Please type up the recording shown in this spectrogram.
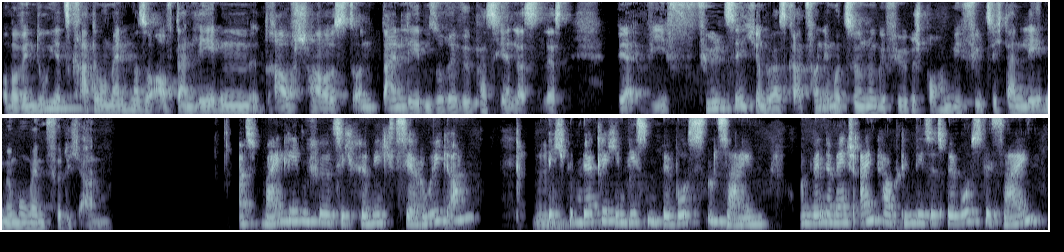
aber wenn du jetzt gerade im Moment mal so auf dein Leben draufschaust und dein Leben so Revue passieren lässt, lässt Wer, wie fühlt sich, und du hast gerade von Emotionen und Gefühl gesprochen, wie fühlt sich dein Leben im Moment für dich an? Also mein Leben fühlt sich für mich sehr ruhig an. Mhm. Ich bin wirklich in diesem bewussten Sein. Und wenn der Mensch eintaucht in dieses bewusste Sein,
